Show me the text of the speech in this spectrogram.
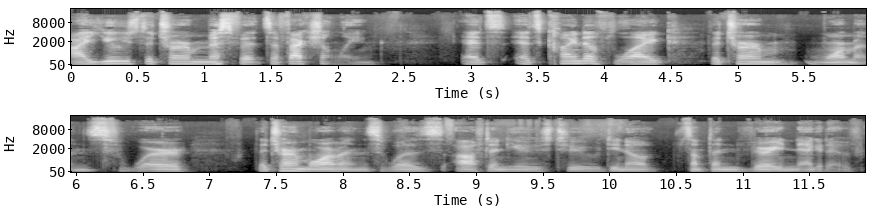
I use the term misfits affectionately. It's it's kind of like the term Mormons, where the term Mormons was often used to denote something very negative.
